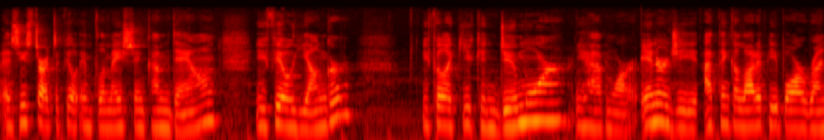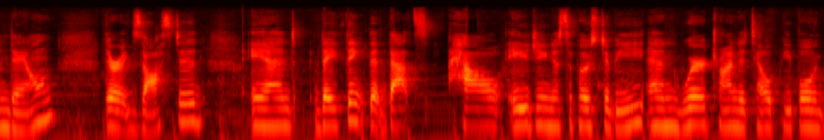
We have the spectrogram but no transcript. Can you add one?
As you start to feel inflammation come down, you feel younger, you feel like you can do more, you have more energy. I think a lot of people are run down, they're exhausted and they think that that's how aging is supposed to be. And we're trying to tell people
